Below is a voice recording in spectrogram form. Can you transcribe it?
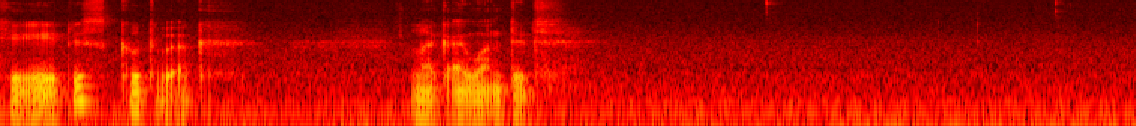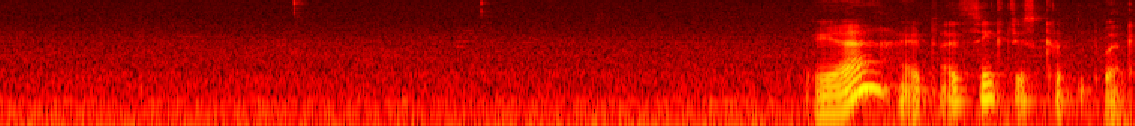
okay, this could work like I wanted. Yeah, it, I think this could work.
